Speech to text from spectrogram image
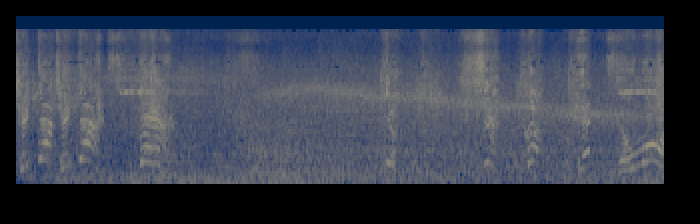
Take that! Take that! There! Hit! No more!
